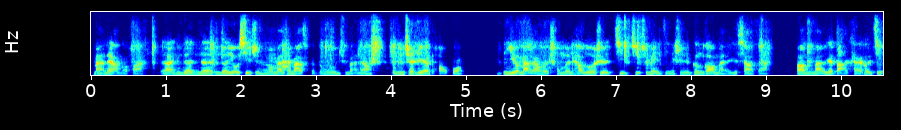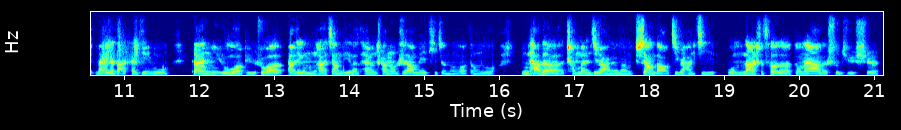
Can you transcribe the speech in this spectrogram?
买量的话，呃，你的你的你的游戏只能用 MetaMask 登录去买量。我们确实也跑过，一个买量的成本差不多是几几十美金，甚至更高买一个下载。啊，买一个打开和进，买一个打开进入。但你如果比如说把这个门槛降低了，他用传统社交媒体就能够登录，那它的成本基本上就能降到基本上几。我们当时测的东南亚的数据是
